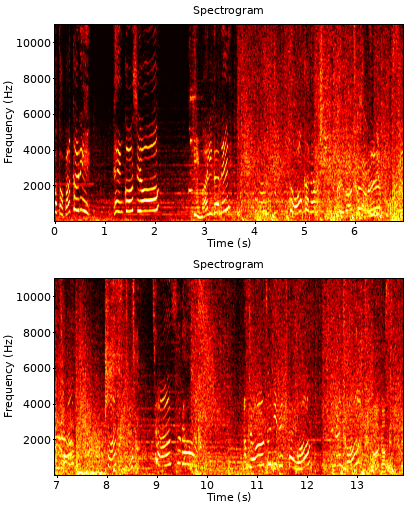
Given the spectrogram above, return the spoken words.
ことばかり。変更しよう。決まりだね。どうかな。出番だよね。チャンスチャンスだ。上手にできたよ。ない任せてくれ。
